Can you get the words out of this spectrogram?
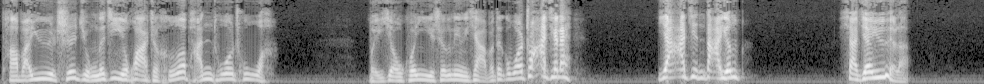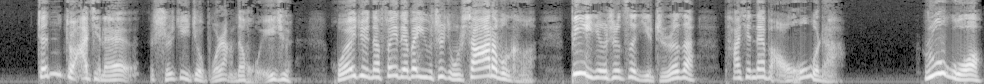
他把尉迟迥的计划是和盘托出啊！韦孝宽一声令下，把他给我抓起来。押进大营，下监狱了。真抓起来，实际就不让他回去，回去那非得被尉迟迥杀了不可。毕竟是自己侄子，他先得保护着。如果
